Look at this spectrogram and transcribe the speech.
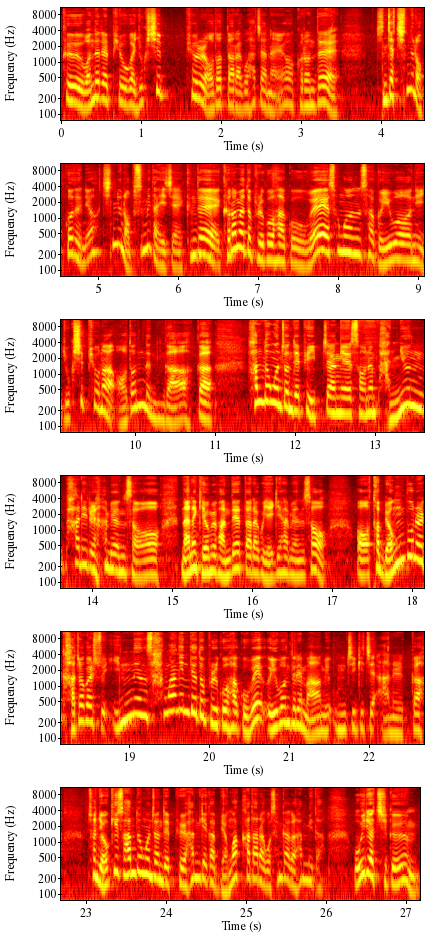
그 원내대표가 60표를 얻었다라고 하잖아요. 그런데 진짜 친윤 없거든요. 친윤 없습니다 이제. 근데 그럼에도 불구하고 왜 송원석 의원이 60표나 얻었는가? 그러니까 한동훈 전 대표 입장에서는 반윤 파리를 하면서 나는 계엄에 반대했다라고 얘기하면서 어, 더 명분을 가져갈 수 있는 상황인데도 불구하고 왜 의원들의 마음이 움직이지 않을까? 전 여기서 한동훈 전 대표의 한계가 명확하다라고 생각을 합니다. 오히려 지금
